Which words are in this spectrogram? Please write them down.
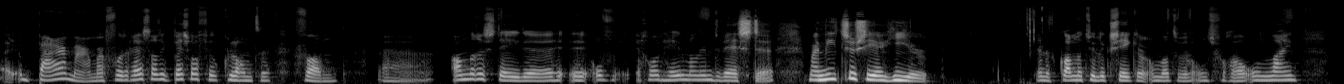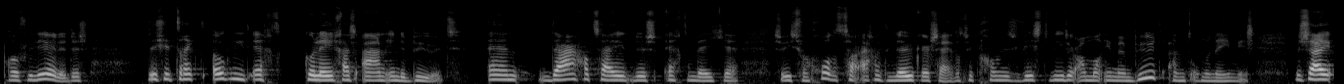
eh, een paar maar. Maar voor de rest had ik best wel veel klanten van uh, andere steden uh, of gewoon helemaal in het westen. Maar niet zozeer hier. En dat kwam natuurlijk zeker omdat we ons vooral online profileerden. Dus, dus je trekt ook niet echt collega's aan in de buurt. En daar had zij dus echt een beetje zoiets van: God, het zou eigenlijk leuker zijn als ik gewoon eens wist wie er allemaal in mijn buurt aan het ondernemen is. Dus zij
